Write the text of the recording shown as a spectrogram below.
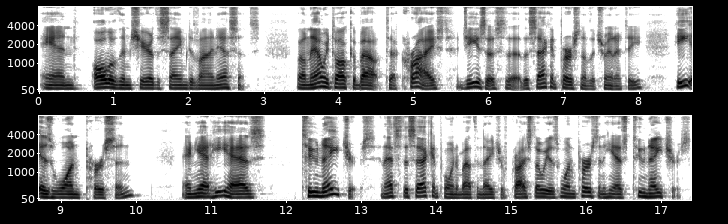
and all of them share the same divine essence. Well, now we talk about uh, Christ, Jesus, uh, the second person of the Trinity. He is one person, and yet he has two natures. And that's the second point about the nature of Christ. Though he is one person, he has two natures.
